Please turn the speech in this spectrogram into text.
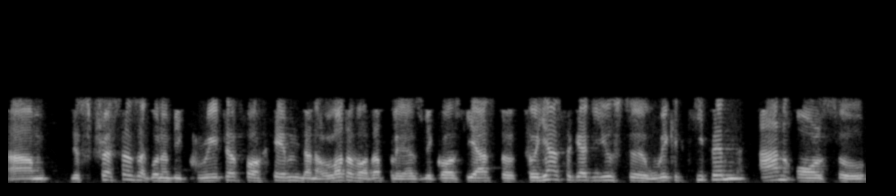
Um, the stresses are going to be greater for him than a lot of other players because he has to, so he has to get used to wicket keeping and also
